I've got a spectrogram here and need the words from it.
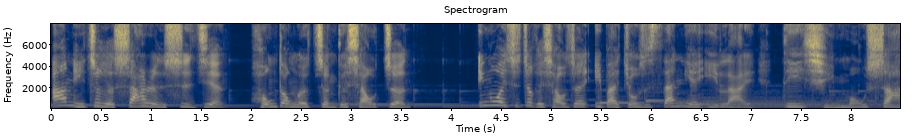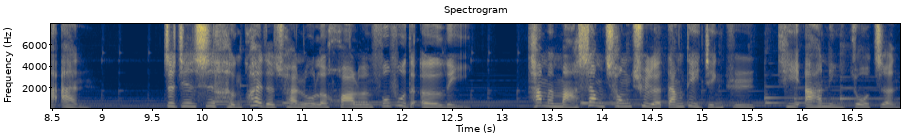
阿尼这个杀人事件轰动了整个小镇，因为是这个小镇一百九十三年以来第一起谋杀案。这件事很快的传入了华伦夫妇的耳里，他们马上冲去了当地警局，替阿尼作证。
